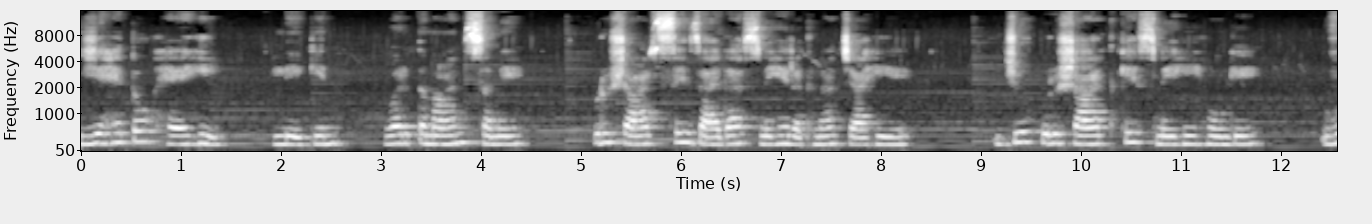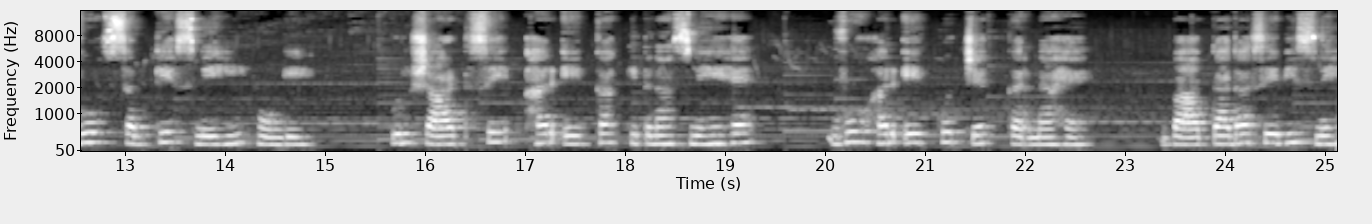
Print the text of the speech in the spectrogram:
यह तो है ही, लेकिन वर्तमान समय पुरुषार्थ से ज़्यादा स्नेह रखना चाहिए। जो पुरुषार्थ के स्नेही होंगे, वो सबके स्नेही होंगे। पुरुषार्थ से हर एक का कितना स्नेह है, वो हर एक को चेक करना है। बाप दादा से भी स्नेह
